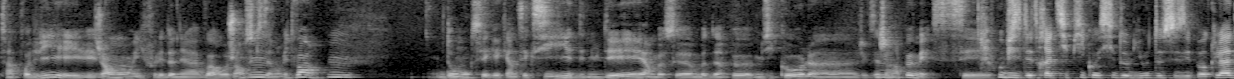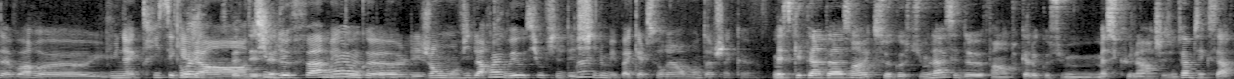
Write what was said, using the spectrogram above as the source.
C'est un produit et les gens, il faut les donner à voir aux gens ce qu'ils mm. ont envie de voir. Mm. Donc c'est quelqu'un de sexy, dénudé, en mode un peu musical, euh, j'exagère mm. un peu, mais c'est... Oui, puis c'était très typique aussi d'Hollywood de ces époques-là, d'avoir euh, une actrice égale à un type de femme, et donc euh, les gens ont envie de la retrouver aussi au fil des films, et pas qu'elle se réinvente à chaque... Mais ce qui était intéressant avec ce costume-là, c'est de... Enfin, en tout cas, le costume masculin chez une femme, c'est que ça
